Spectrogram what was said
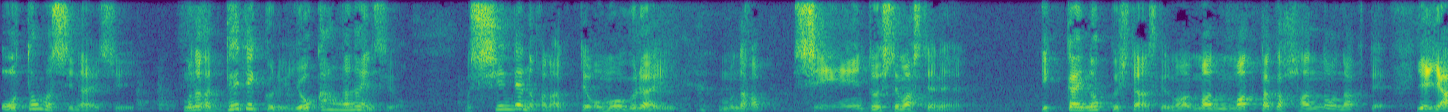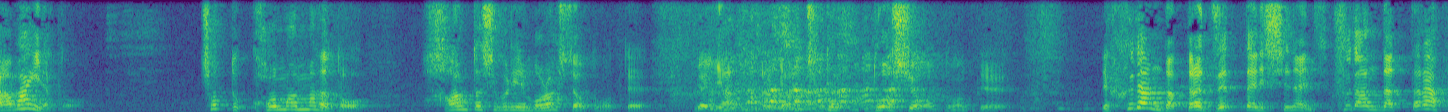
音もしないし。もうなんか出てくる予感がないんですよ。死んでんのかなって思うぐらいもうなんかシーンとしてましてね。一回ノックしたんですけど、ま、全く反応なくて。いややばいなと。ちょっとこのまんまだと半年ぶりに漏らしちゃうと思って。いやいやいやちょっとどうしようと思って。で普段だったら絶対にしないんです。普段だったら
